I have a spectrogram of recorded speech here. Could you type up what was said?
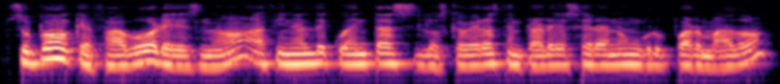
Supongo que favores, ¿no? A final de cuentas, los caballeros templarios eran un grupo armado.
